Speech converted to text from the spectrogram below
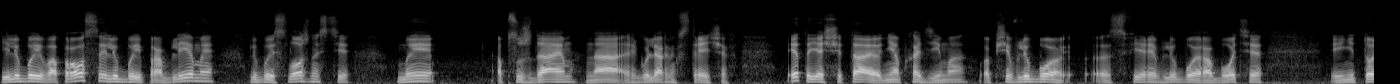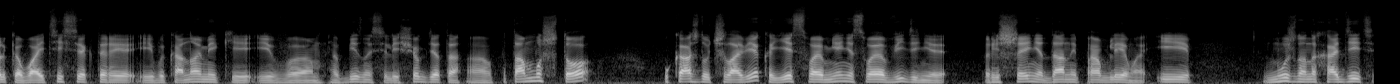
и любые вопросы, любые проблемы, любые сложности мы обсуждаем на регулярных встречах. Это, я считаю, необходимо вообще в любой э, сфере, в любой работе, и не только в IT-секторе, и в экономике, и в, в бизнесе или еще где-то, а, потому что у каждого человека есть свое мнение, свое видение решения данной проблемы. И нужно находить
